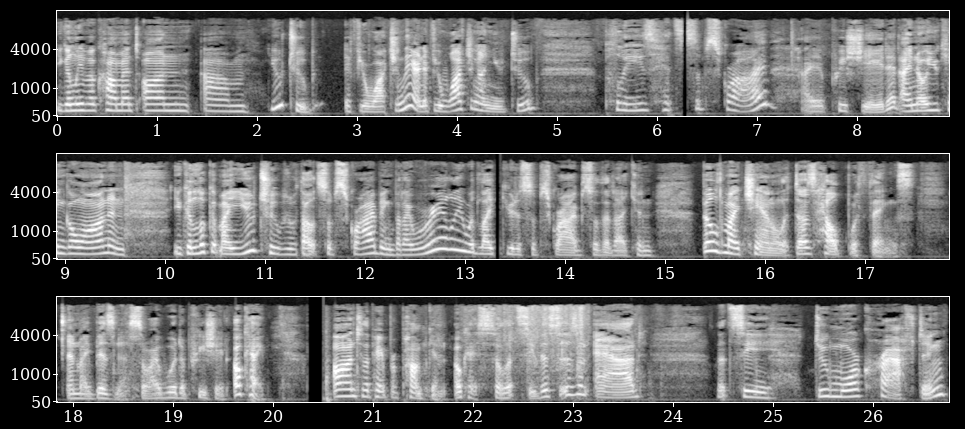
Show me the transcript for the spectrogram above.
You can leave a comment on um, YouTube if you're watching there. And if you're watching on YouTube, please hit subscribe. I appreciate it. I know you can go on and you can look at my YouTubes without subscribing, but I really would like you to subscribe so that I can build my channel. It does help with things and my business, so I would appreciate it. Okay, on to the paper pumpkin. Okay, so let's see. This is an ad. Let's see. Do more crafting.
